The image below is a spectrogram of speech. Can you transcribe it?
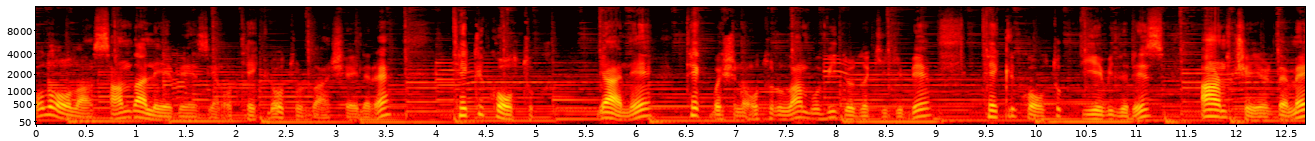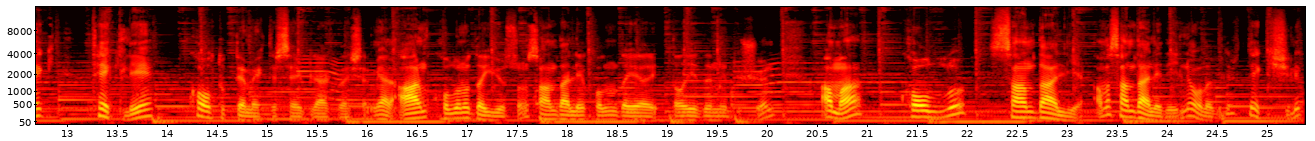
Kolu olan sandalyeye benzeyen o tekli oturulan şeylere tekli koltuk yani tek başına oturulan bu videodaki gibi tekli koltuk diyebiliriz. Armchair demek tekli koltuk demektir sevgili arkadaşlarım. Yani arm kolunu dayıyorsun, sandalye kolunu daya, dayadığını düşün. Ama kollu sandalye. Ama sandalye değil ne olabilir? Tek kişilik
